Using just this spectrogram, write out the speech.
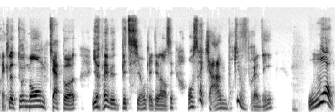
Fait que là, tout le monde capote. Il y a même une pétition qui a été lancée. On se calme, pour qui vous prenez? Wow!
